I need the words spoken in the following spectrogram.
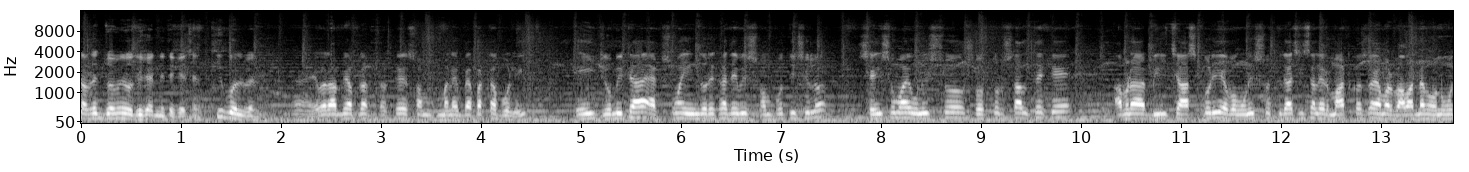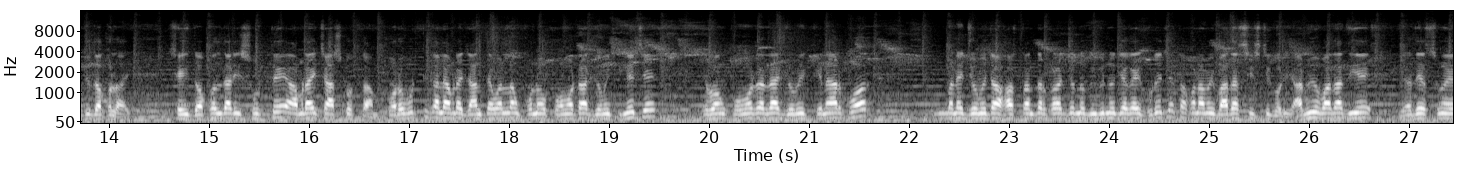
তাদের জমির অধিকার নিতে গেছেন। কি বলবেন? হ্যাঁ এবার আমি আপনাকে মানে ব্যাপারটা বলি। এই জমিটা একসময় ইন্দ্ররেখা দেবীর সম্পত্তি ছিল। সেই সময় উনিশশো সত্তর সাল থেকে আমরা বিল চাষ করি এবং উনিশশো তিরাশি সালের মাঠ কষায় আমার বাবার নামে অনুমতি দখল হয়। সেই দখলদারি সূত্রে আমরাই চাষ করতাম। পরবর্তীকালে আমরা জানতে পারলাম কোনো প্রমোটার জমি কিনেছে। এবং প্রমোটাররা জমি কেনার পর মানে জমিটা হস্তান্তর করার জন্য বিভিন্ন জায়গায় ঘুরেছে, তখন আমি বাধার সৃষ্টি করি। আমিও বাধা দিয়ে যাদের সঙ্গে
